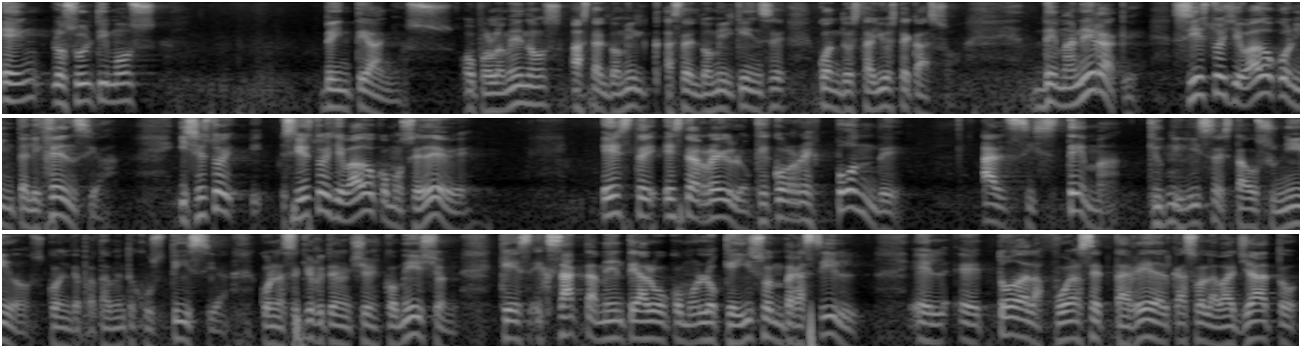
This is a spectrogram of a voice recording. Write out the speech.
en los últimos 20 años, o por lo menos hasta el, hasta el 2015, cuando estalló este caso. De manera que, si esto es llevado con inteligencia Y si esto, si esto es llevado como se debe, este, este arreglo que corresponde al sistema que utiliza Estados Unidos con el Departamento de Justicia, con la Security and Exchange Commission, que es exactamente algo como lo que hizo en Brasil el, eh, toda la fuerza de tarea del caso Lavallato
